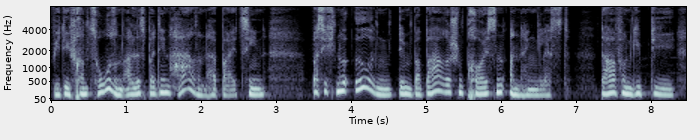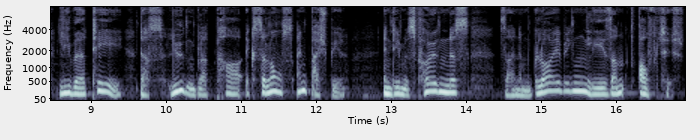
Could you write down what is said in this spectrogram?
Wie die Franzosen alles bei den Haaren herbeiziehen, was sich nur irgend dem barbarischen Preußen anhängen lässt. Davon gibt die Liberté, das Lügenblatt par excellence, ein Beispiel, in dem es Folgendes seinem gläubigen Lesern auftischt.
